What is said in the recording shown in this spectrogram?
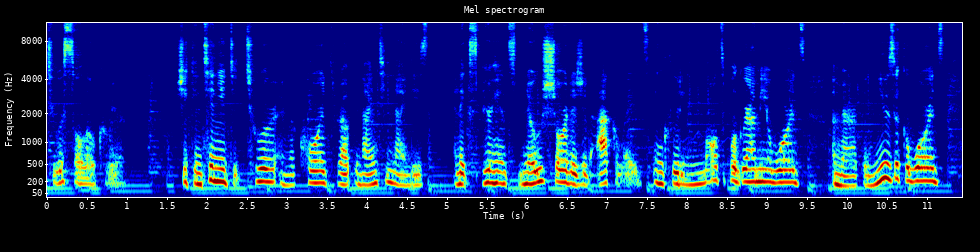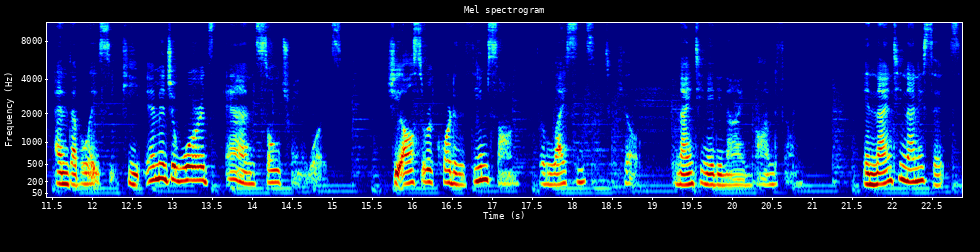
to a solo career. She continued to tour and record throughout the 1990s and experienced no shortage of accolades, including multiple Grammy Awards, American Music Awards, NAACP Image Awards, and Soul Train Awards. She also recorded the theme song for License to Kill, the 1989 Bond film. In 1996,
